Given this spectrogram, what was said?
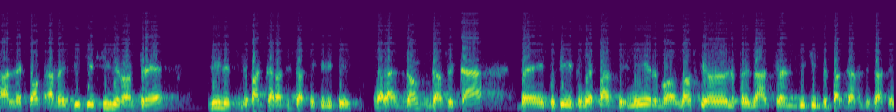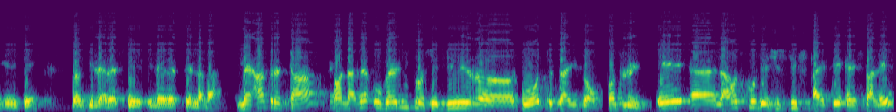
à l'époque avait dit que s'il rentrait, lui ne pouvait pas garantir sa sécurité. Voilà, donc dans ce cas, ben écoutez, il ne pouvait pas venir. Bon, lorsque le président actuel dit qu'il ne peut pas garantir sa sécurité, donc il est resté, il est resté là-bas. Mais entre-temps, on avait ouvert une procédure euh, pour haute trahison contre lui. Et euh, la haute cour de justice a été installée.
